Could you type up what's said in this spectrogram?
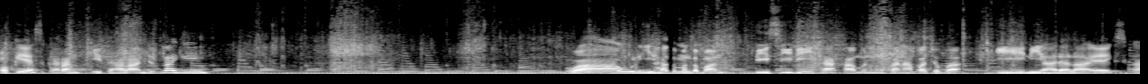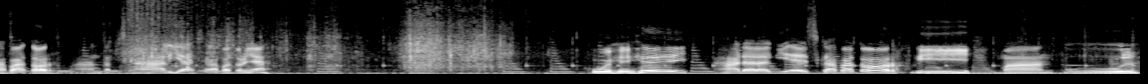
Oke ya, sekarang kita lanjut lagi. Wow, lihat teman-teman. Di sini kakak menemukan apa coba? Ini adalah ekskavator. Mantap sekali ya ekskavatornya. Wehehe, ada lagi ekskavator. Wih, mantul.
